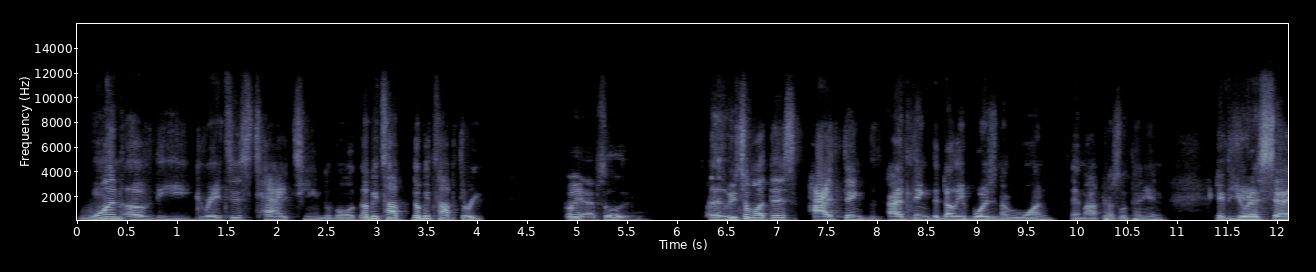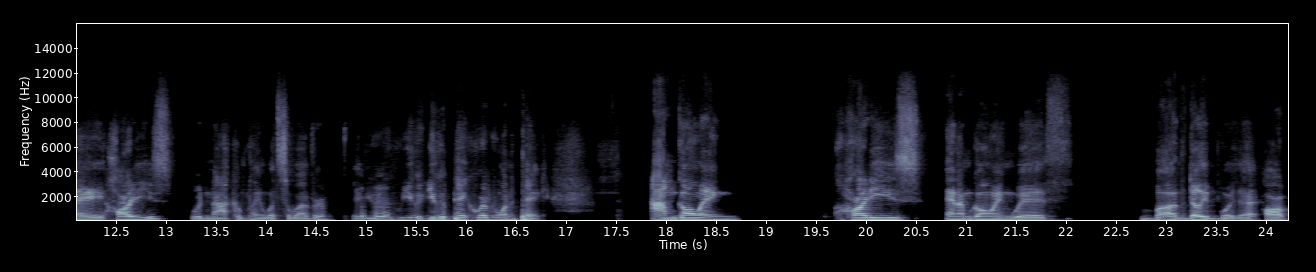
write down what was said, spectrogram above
one of the greatest tag teams of all. They'll be top. They'll be top three. Oh yeah, absolutely. As we talk about this, I think I think the Dudley Boys are number one, in my personal opinion. If you were to say Hardy's, would not complain whatsoever. If you Mhm. you, could- you could pick whoever you want to pick. I'm going Hardy's, and I'm going with uh, the Dudley Boys. That Are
